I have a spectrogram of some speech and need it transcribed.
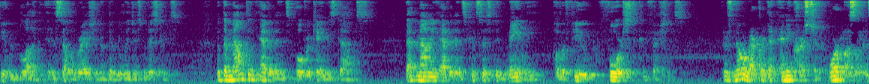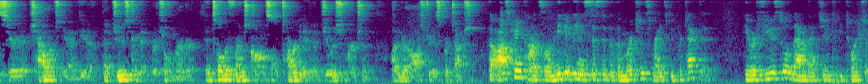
human blood in the celebration of their religious mysteries. But the mounting evidence overcame his doubts. That mounting evidence consisted mainly of a few forced confessions. There's no record that any Christian or Muslim in Syria challenged the idea that Jews commit ritual murder until the French consul targeted a Jewish merchant under Austria's protection. The Austrian consul immediately insisted that the merchant's rights be protected. He refused to allow that Jew to be tortured.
